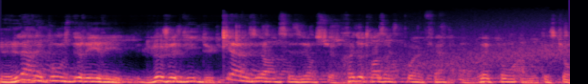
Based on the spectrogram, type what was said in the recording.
La réponse de Riri, le jeudi de 15h à 16h sur radio3.fr, on répond à vos questions.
